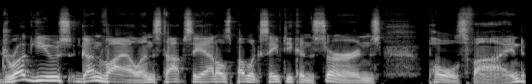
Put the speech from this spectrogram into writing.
Drug use, gun violence, top Seattle's public safety concerns. Polls find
